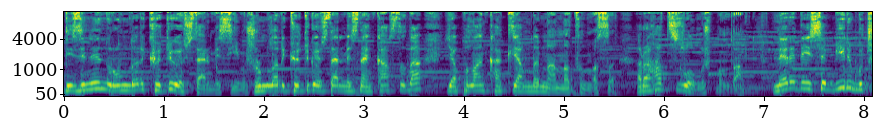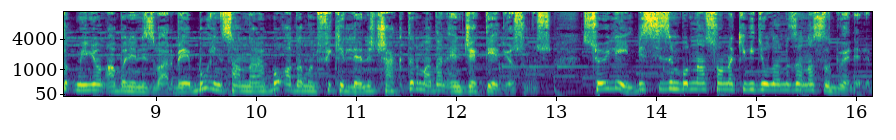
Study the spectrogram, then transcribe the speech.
dizinin Rumları kötü göstermesiymiş. Rumları kötü göstermesinden kastı da yapılan katliamların anlatılması. Rahatsız olmuş bundan. Neredeyse bir buçuk milyon aboneniz var ve bu insanlara bu adamın fikirlerini çaktırmadan enjekte ediyorsunuz. Söyleyin biz sizin bundan sonraki videolarınıza nasıl güvenelim?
